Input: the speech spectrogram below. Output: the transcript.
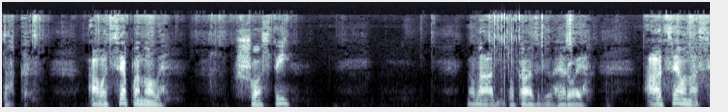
Так. А оце, панове, шостий. Ну ладно, показую героя. А це у нас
